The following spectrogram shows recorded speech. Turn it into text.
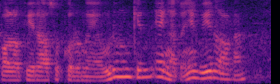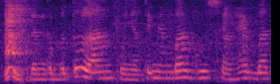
kalau viral syukur nggak ya udah mungkin. Eh nggak taunya viral kan. Dan kebetulan punya tim yang bagus yang hebat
